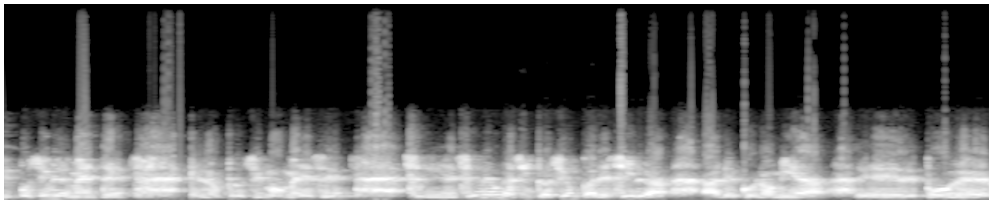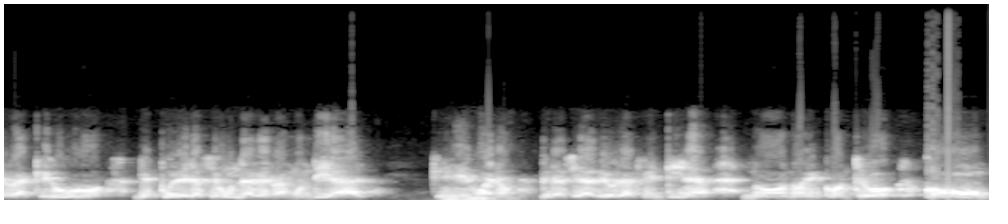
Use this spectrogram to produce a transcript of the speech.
Que posiblemente en los próximos meses se, se ve una situación parecida a la economía eh, de posguerra que hubo después de la Segunda Guerra Mundial, que bueno, gracias a Dios la Argentina no nos encontró con,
